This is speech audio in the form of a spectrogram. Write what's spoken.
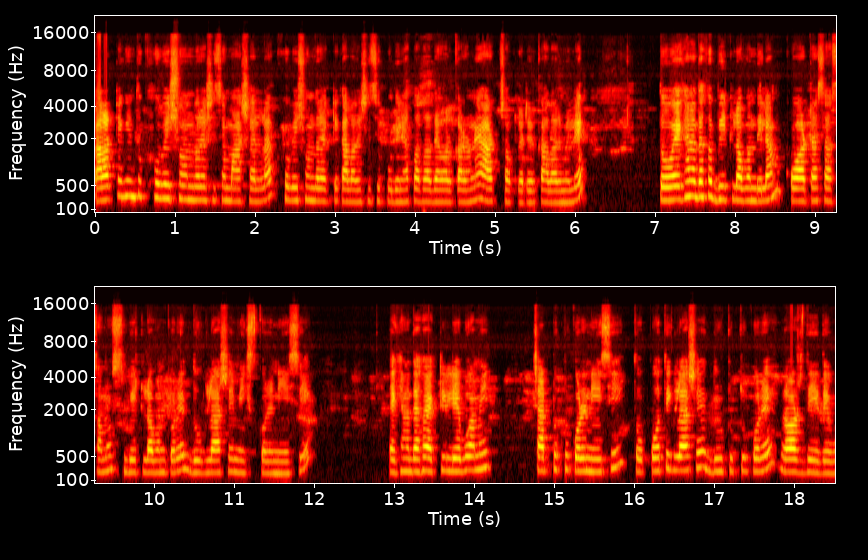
কালারটা কিন্তু খুবই সুন্দর এসেছে মার্শাল্লাহ খুবই সুন্দর একটি কালার এসেছে পুদিনা পাতা দেওয়ার কারণে আর চকলেটের কালার মিলে। তো এখানে দেখো বিট লবণ দিলাম কোয়াটার চা চামচ বিট লবণ করে দু গ্লাসে মিক্স করে নিয়েছি। এখানে দেখো একটি লেবু আমি চার টুকরো করে নিয়েছি। তো প্রতি গ্লাসে দু টুকরো করে রস দিয়ে দেব।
